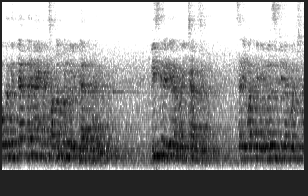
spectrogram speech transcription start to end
ఒక విద్యార్థి నాయకుడు చదువుకున్న విద్యార్థి నాయకుడు బీసీ రెడ్డి గారు వైస్ ఛాన్సలర్ సరే ఇవాళ నేను యూనివర్సిటీలోకి వచ్చిన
